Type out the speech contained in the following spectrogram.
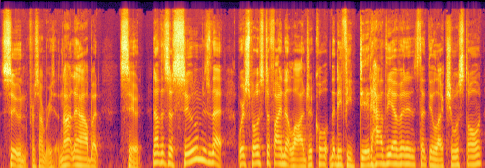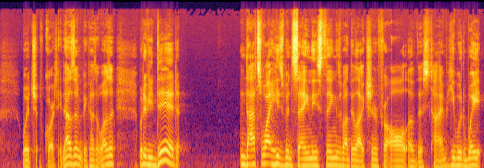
soon for some reason. Not now, but soon. Now, this assumes that we're supposed to find it logical that if he did have the evidence that the election was stolen, which of course he doesn't because it wasn't, but if he did, that's why he's been saying these things about the election for all of this time. He would wait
